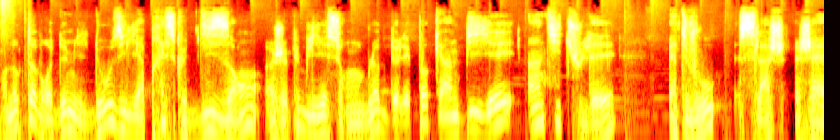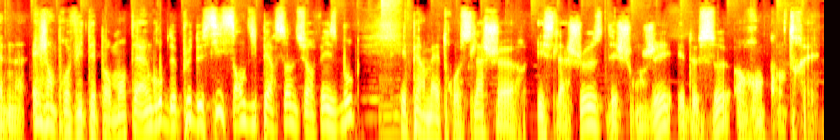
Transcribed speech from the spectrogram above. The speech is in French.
En octobre 2012, il y a presque dix ans, je publiais sur mon blog de l'époque un billet intitulé Êtes-vous slash gêne? Et j'en profitais pour monter un groupe de plus de 610 personnes sur Facebook et permettre aux slasheurs et slasheuses d'échanger et de se rencontrer.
